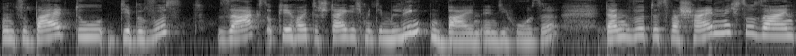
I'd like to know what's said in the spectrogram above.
Und sobald du dir bewusst sagst, okay, heute steige ich mit dem linken Bein in die Hose, dann wird es wahrscheinlich so sein,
